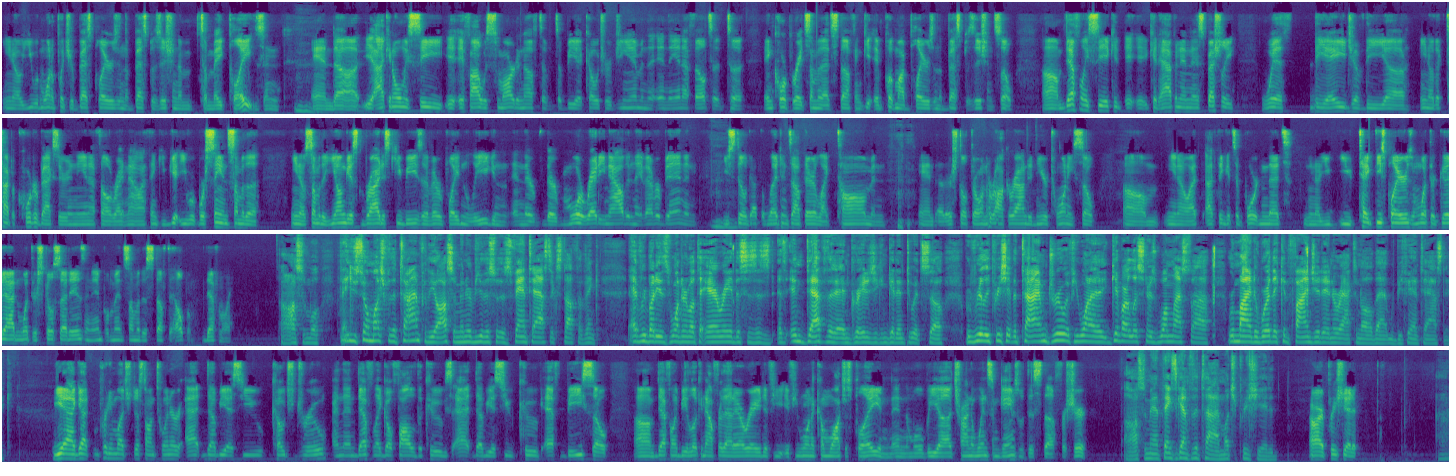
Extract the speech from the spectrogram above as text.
you know you would want to put your best players in the best position to, to make plays and mm-hmm. and uh, yeah I can only see if I was smart enough to, to be a coach or GM in the in the NFL to to incorporate some of that stuff and get and put my players in the best position. So um, definitely see it could it, it, could happen, and especially with the age of the uh, you know the type of quarterbacks that are in the NFL right now. I think you get you we're seeing some of the you know some of the youngest, brightest QBs that have ever played in the league, and and they're they're more ready now than they've ever been, and mm-hmm. you still got the legends out there like Tom, and and uh, they're still throwing the rock around in year 20. So Um, you know, I, I think it's important that you know you you take these players and what they're good at and what their skill set is, and implement some of this stuff to help them. Definitely. Awesome. Well, thank you so much for the time for the awesome interview. This was fantastic stuff. I think everybody is wondering about the air raid. This is as, as in depth and great as you can get into it. So we really appreciate the time, Drew. If you want to give our listeners one last uh, reminder where they can find you to interact and all that, would be fantastic. Yeah, I got pretty much just on Twitter at WSU Coach Drew, and then definitely go follow the Cougs at WSU Coug FB. So um, definitely be looking out for that air raid if you if you want to come watch us play, and, and we'll be uh, trying to win some games with this stuff for sure. Awesome, man. Thanks again for the time. Much appreciated. All right, appreciate it.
